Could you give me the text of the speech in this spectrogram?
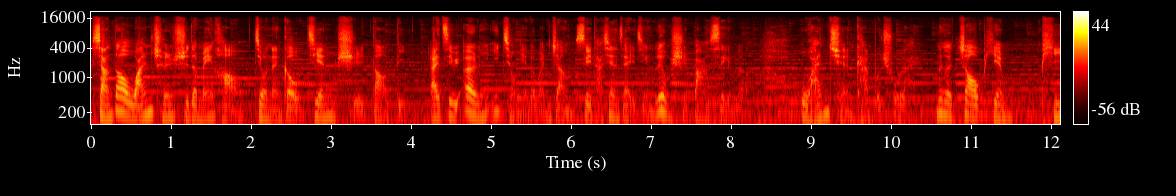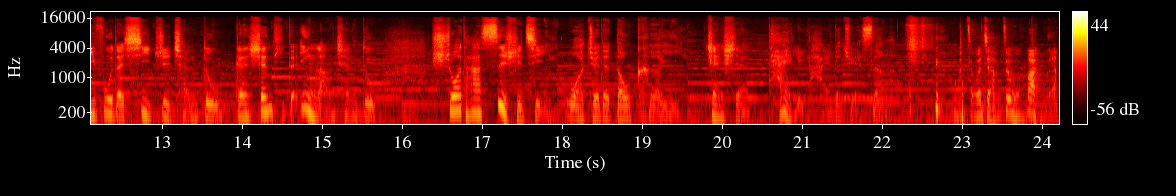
想到完成时的美好，就能够坚持到底。”来自于二零一九年的文章，所以他现在已经六十八岁了，完全看不出来那个照片皮肤的细致程度跟身体的硬朗程度。说他四十几，我觉得都可以，真是。太厉害的角色了，怎么讲这么慢呢？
